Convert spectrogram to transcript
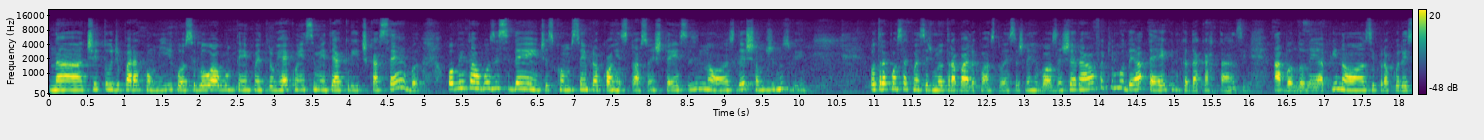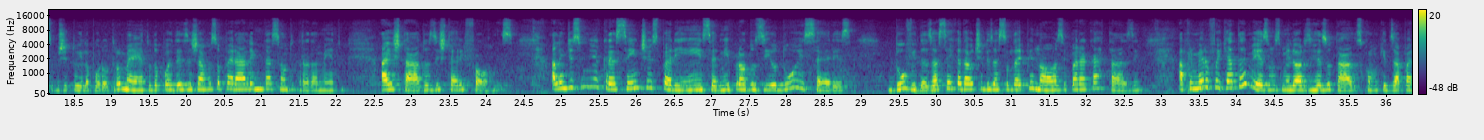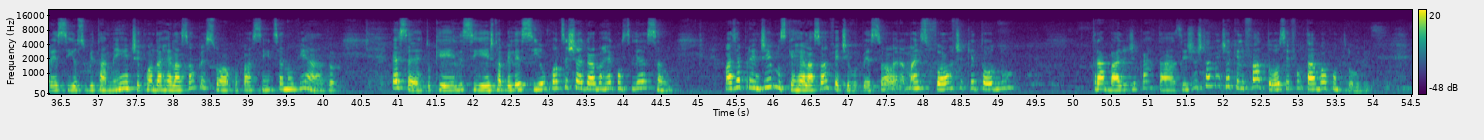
Na atitude para comigo, oscilou algum tempo entre o reconhecimento e a crítica acerba. Houve então alguns incidentes, como sempre ocorre em situações tensas, e nós deixamos de nos ver. Outra consequência de meu trabalho com as doenças nervosas em geral foi que mudei a técnica da cartase. Abandonei a hipnose, procurei substituí-la por outro método, pois desejava superar a limitação do tratamento a estados esteriformes. Além disso, minha crescente experiência me produziu duas sérias dúvidas acerca da utilização da hipnose para a cartase. A primeira foi que até mesmo os melhores resultados, como que desapareciam subitamente quando a relação pessoal com o paciente se anuviava. É certo que eles se estabeleciam quando se chegava à reconciliação, mas aprendimos que a relação afetiva pessoal era mais forte que todo trabalho de cartaz, e justamente aquele fator se furtava ao controle.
